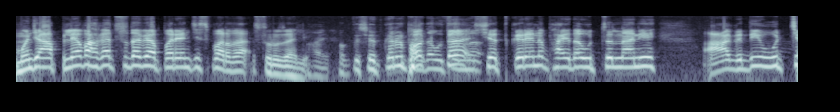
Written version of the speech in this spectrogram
म्हणजे आपल्या भागात सुद्धा व्यापाऱ्यांची स्पर्धा सुरू झाली. आहे फक्त शेतकऱ्यांना फायदा फक्त उचलणं. शेतकऱ्यानं फायदा उचलणं आणि अगदी उच्च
